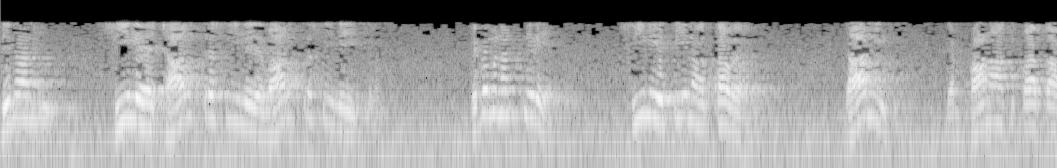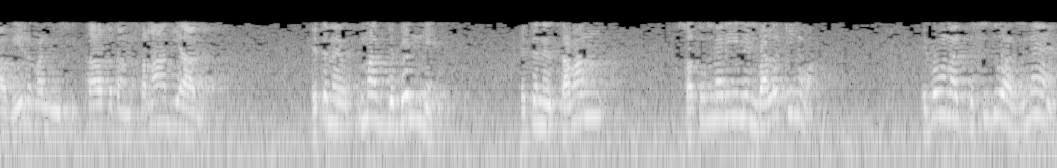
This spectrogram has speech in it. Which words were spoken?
දිනවනේ සීලය චාරිත්‍ර සීලය වාරිත්‍ර සීලය කියලා. එපමණක් නෙවෙයි. සීලයේ තියෙනවා තව දානි දැන් පාණාතිපාතා වීරමණී සික්ඛාපදං සමාදියාමි එතන කුමක්ද දෙන්නේ? එතන Taman සතුන් මැරීමෙන් වළකිනවා. එපමණක් සිදුවන්නේ නැහැ.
